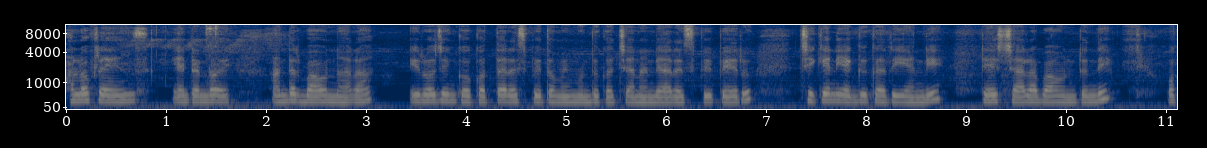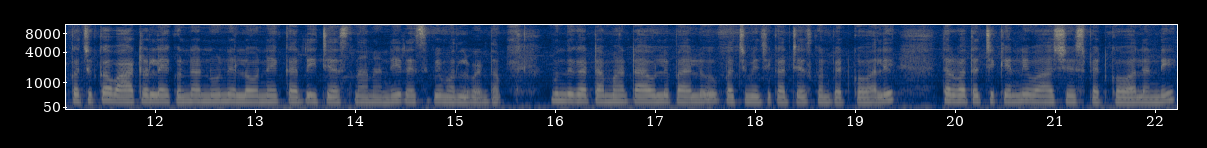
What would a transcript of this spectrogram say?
హలో ఫ్రెండ్స్ ఏంటండో? అందరు బాగున్నారా? ఈరోజు ఇంకో కొత్త రెసిపీతో మీ ముందుకు వచ్చానండి. ఆ రెసిపీ పేరు చికెన్ ఎగ్ కర్రీ అండి. టేస్ట్ చాలా బాగుంటుంది. ఒక్క చుక్క వాటర్ లేకుండా నూనెలోనే కర్రీ చేస్తున్నానండి. రెసిపీ మొదలు పెడదాం. ముందుగా టమాటా ఉల్లిపాయలు పచ్చిమిర్చి కట్ చేసుకొని పెట్టుకోవాలి. తర్వాత చికెన్ని వాష్ చేసి పెట్టుకోవాలండి.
